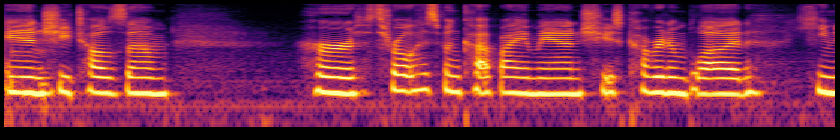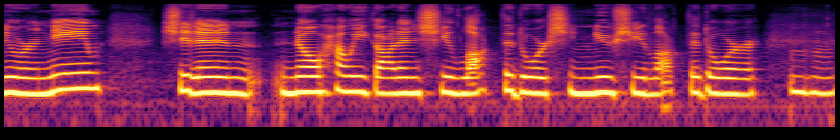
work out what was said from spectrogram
and she tells them her throat has been cut by a man. She's covered in blood. He knew her name. She didn't know how he got in. She locked the door. She knew she locked the door. Mm-hmm.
